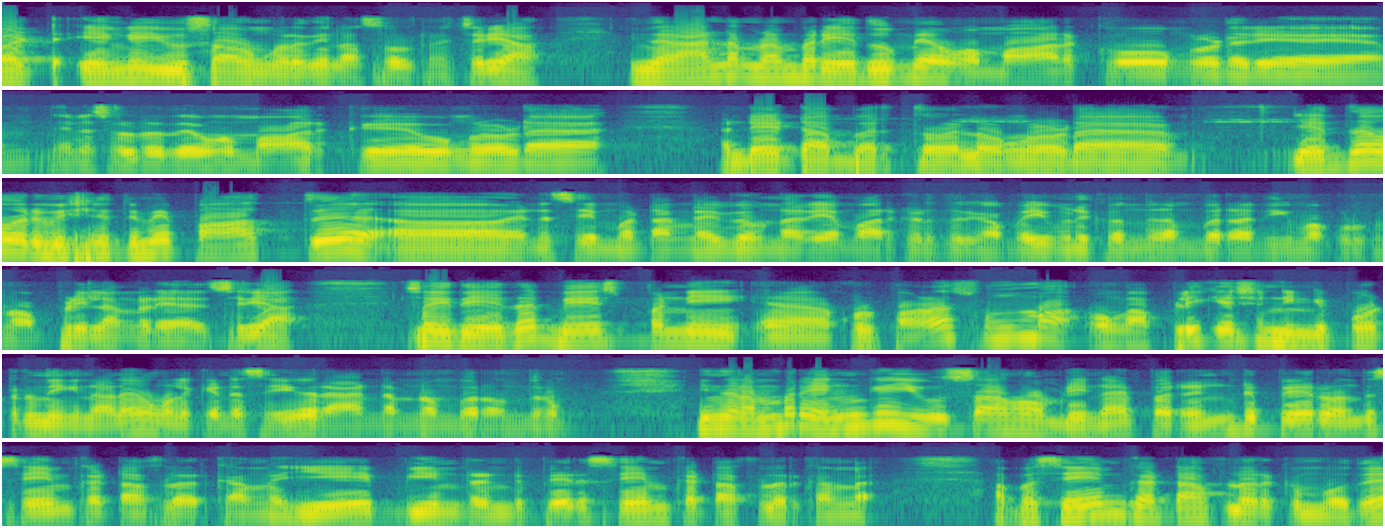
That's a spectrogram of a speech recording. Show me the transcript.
பட் எங்கே யூஸ் ஆகுங்கிறதையும் நான் சொல்கிறேன் சரியா? இந்த ரேண்டம் நம்பர் எதுவுமே உங்கள் மார்க்கோ உங்களோட என்ன சொல்கிறது உங்கள் மார்க்கு உங்களோட டேட் ஆஃப் பர்த்தோ இல்லை உங்களோட எந்த ஒரு விஷயத்தையுமே பார்த்து என்ன செய்ய மாட்டாங்க. இவன் நிறைய மார்க் எடுத்திருக்கான் அப்போ இவனுக்கு வந்து நம்பர் அதிகமாக கொடுக்கணும். அப்படிலாம் கிடையாது. சரியா? ஸோ இது எதை பேஸ் பண்ணி கொடுப்பாங்கன்னா சும்மா உங்கள் அப்ளிகேஷன் நீங்கள் போட்டிருந்தீங்கனாலே உங்களுக்கு என்ன செய்யும்? ரேண்டம் நம்பர் வந்துடும் இந்த நம்பர் எங்கே யூஸ் ஆகும் அப்படின்னா இப்போ ரெண்டு பேர் வந்து சேம் கட் ஆஃபில் இருக்காங்க. ஏ பின்னு ரெண்டு பேர் சேம் கட் ஆஃப்ல இருக்காங்க. அப்போ சேம் கட் ஆஃப்ல இருக்கும்போது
